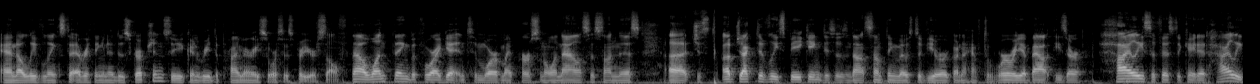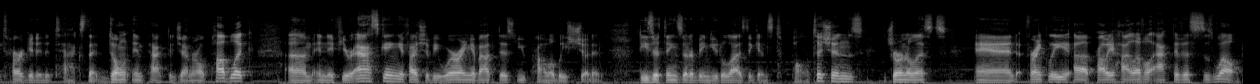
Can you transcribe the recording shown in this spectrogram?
And I'll leave links to everything in the description so you can read the primary sources for yourself. Now, one thing before I get into more of my personal analysis on this, uh, just objectively speaking, this is not something most of you are going to have to worry about. These are highly sophisticated, highly targeted attacks that don't impact the general public. Um, and if you're asking if I should be worrying about this, you probably shouldn't. These are things that are being utilized against politicians, journalists, and frankly, uh, probably high level activists as well.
